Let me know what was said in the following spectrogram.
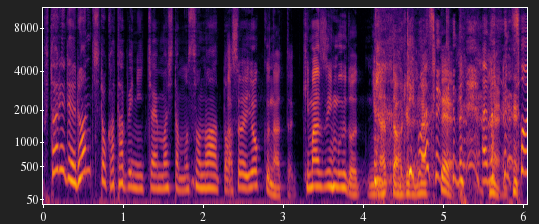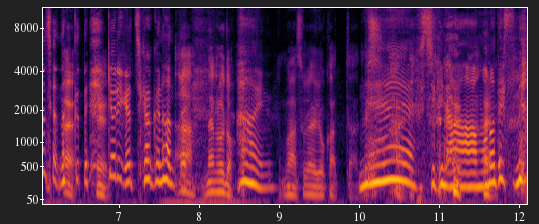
二、人でランチとか食べに行っちゃいましたもんその後。あそれ良くなった気まずいムードになったわけじゃなくて、あの、はい、そうじゃなくて、距離が近くなって。あなるほど。はい。まあそれは良かったね、不思議なものですね。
